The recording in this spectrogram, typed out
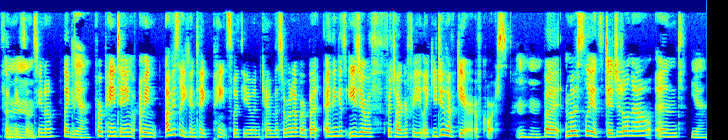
If that makes Mm. sense, you know? Like yeah. for painting, I mean, obviously you can take paints with you and canvas or whatever, but I think it's easier with photography. Like you do have gear, of course, Mm-hmm. but mostly it's digital now and Yeah.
